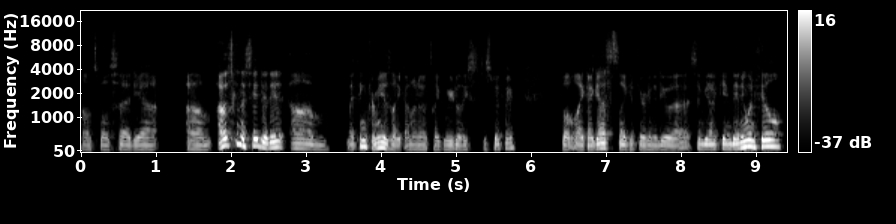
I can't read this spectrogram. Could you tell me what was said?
That's well said. Yeah. Um, I was gonna say that it um my thing for me is like I don't know, it's like weirdly specific, but like I guess like if they're gonna do a symbiote game, did anyone feel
